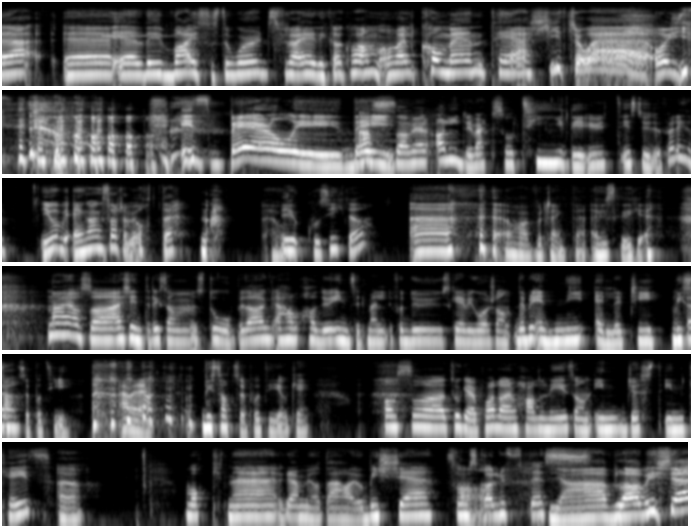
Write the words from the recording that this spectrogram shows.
eh, er de viseste words fra Erika Kvam, og velkommen til skishowet! Oi! It's barely day. Altså, vi har aldri vært så tidlig ut i studio før, liksom. Jo, en gang starta vi åtte. Nei. Jo, hvordan gikk det, da? Eh, jeg har fortrengt det. Jeg husker det ikke. Nei, altså, jeg kjente liksom sto opp i dag. Jeg hadde jo innstilt meg, for du skrev i går sånn Det blir enten ni eller ti. Vi Ja. satser på ti. Jeg bare Vi satser på ti, ok. Og så tok jeg på alarm halv ni, sånn in, just in case. Ja. Våkne, glemmer jo at jeg har jo bikkje som skal luftes. Jævla bikkje!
